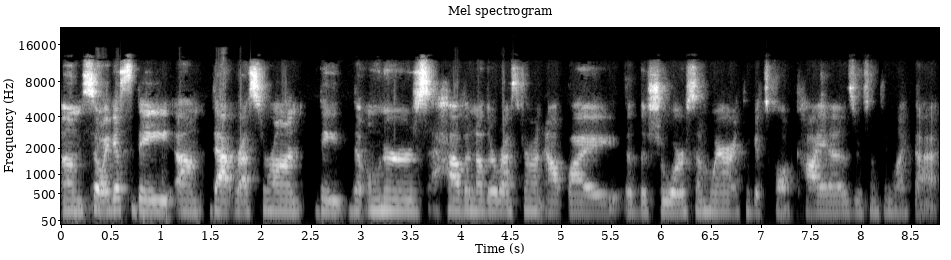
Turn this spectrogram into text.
Um, so I guess they um, that restaurant, they the owners have another restaurant out by the shore somewhere. I think it's called Kaya's or something like that.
